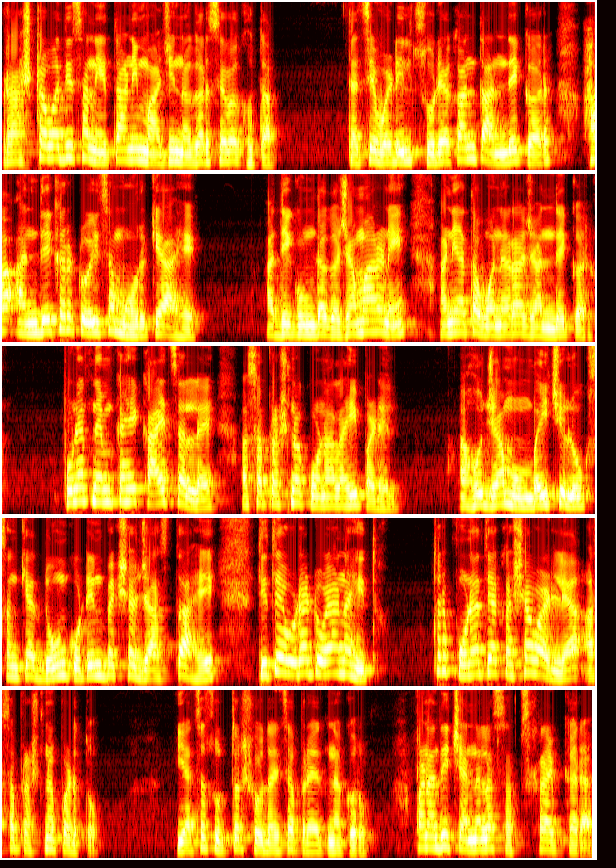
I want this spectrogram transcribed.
राष्ट्रवादीचा नेता आणि माजी नगरसेवक होता. त्याचे वडील सूर्यकांत आंदेकर हा आंदेकर टोळीचा म्होरक्या आहे. आधी गुंड गजामारणे आणि आता वनराज आंदेकर. पुण्यात नेमकं हे काय चाललंय असा प्रश्न कोणालाही पडेल. अहो ज्या मुंबईची लोकसंख्या दोन कोटींपेक्षा जास्त आहे तिथे एवढ्या टोळ्या नाहीत. तर पुण्यात या कशा वाढल्या असा प्रश्न पडतो. याचंच उत्तर शोधायचा प्रयत्न करू. पण आधी चॅनलला सबस्क्राईब करा.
